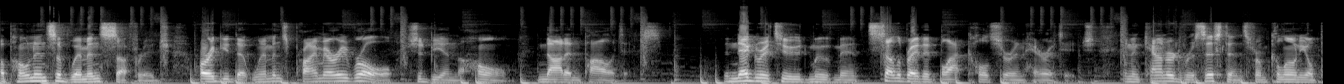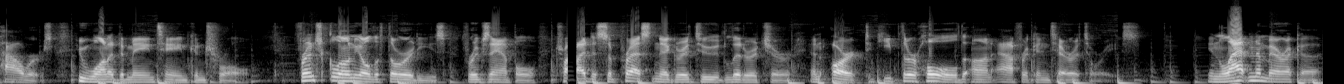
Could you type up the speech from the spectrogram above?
opponents of women's suffrage argued that women's primary role should be in the home, not in politics. The Negritude movement celebrated black culture and heritage and encountered resistance from colonial powers who wanted to maintain control. French colonial authorities, for example, tried to suppress Negritude literature and art to keep their hold on African territories. In Latin America,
